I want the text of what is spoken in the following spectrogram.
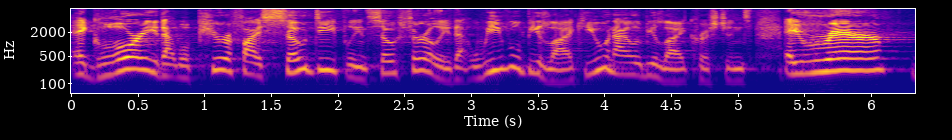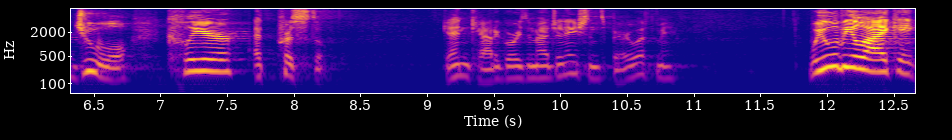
a glory that will purify so deeply and so thoroughly that we will be like, you and I will be like Christians, a rare jewel, clear as crystal. Again, categories, imaginations, bear with me. We will be like a,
